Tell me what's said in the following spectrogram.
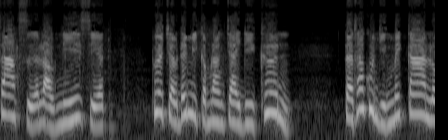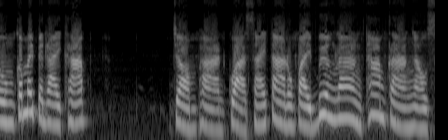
ซากเสือเหล่านี้เสีย เพื่อจะได้มีกำลังใจดีขึ้น แต่ถ้าคุณหญิงไม่กล้าลงก็ไม่เป็นไรครับ จอมผ่านกวาดสายตาลงไปเบื้องล่างท่ามกลางเงาส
